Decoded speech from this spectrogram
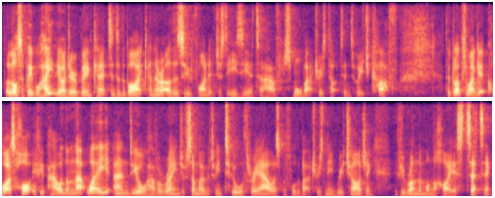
But lots of people hate the idea of being connected to the bike and there are others who find it just easier to have small batteries tucked into each cuff. The gloves won't get quite as hot if you power them that way and you'll have a range of somewhere between two or three hours before the batteries need recharging if you run them on the highest setting.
